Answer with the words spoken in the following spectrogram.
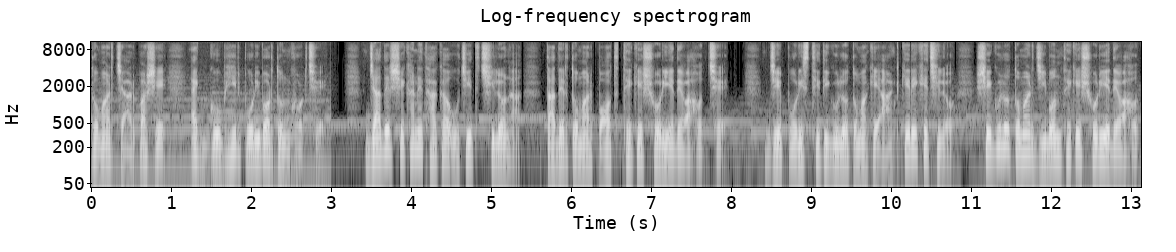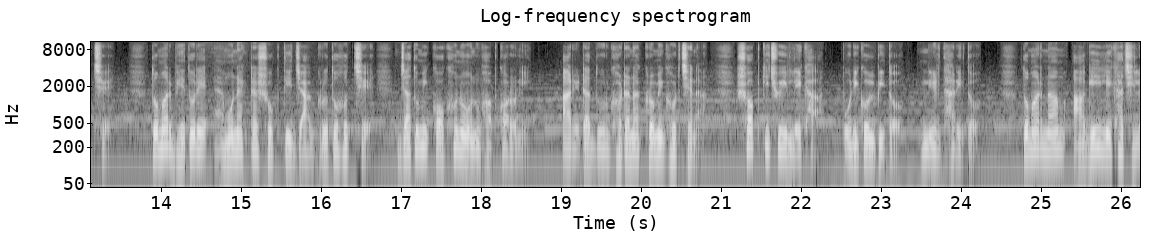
তোমার চারপাশে এক গভীর পরিবর্তন ঘটছে। যাদের সেখানে থাকা উচিত ছিল না, তাদের তোমার পথ থেকে সরিয়ে দেওয়া হচ্ছে। যে পরিস্থিতিগুলো তোমাকে আটকে রেখেছিল, সেগুলো তোমার জীবন থেকে সরিয়ে দেওয়া হচ্ছে। তোমার ভেতরে এমন একটা শক্তি জাগ্রত হচ্ছে, যা তুমি কখনো অনুভব করনি। আর এটা দুর্ঘটনাক্রমে ঘটছে না। সব কিছুই লেখা, পরিকল্পিত, নির্ধারিত। তোমার নাম আগেই লেখা ছিল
